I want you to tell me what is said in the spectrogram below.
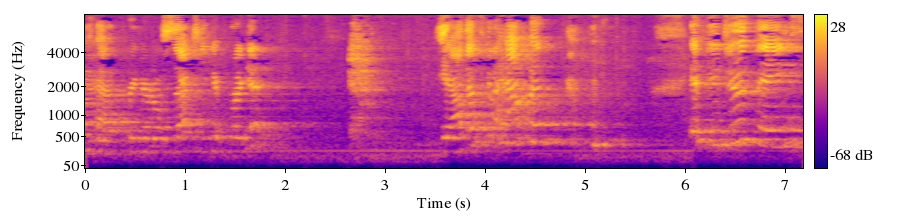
you have premarital sex, you get pregnant? Yeah, that's going to happen. if you do things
